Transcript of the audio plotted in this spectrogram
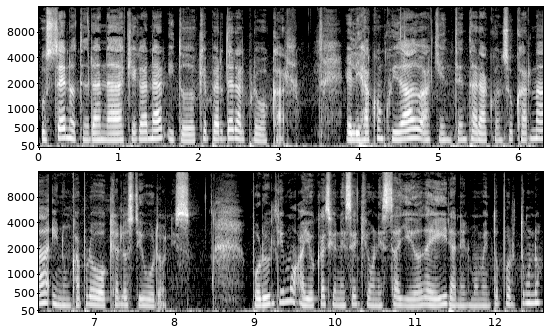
usted no tendrá nada que ganar y todo que perder al provocarlo. Elija con cuidado a quien tentará con su carnada y nunca provoque a los tiburones. Por último, hay ocasiones en que un estallido de ira en el momento oportuno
